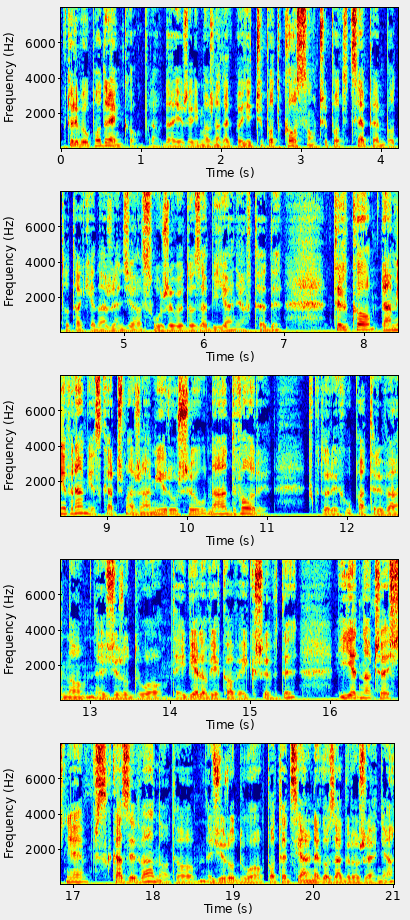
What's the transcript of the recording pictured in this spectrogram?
który był pod ręką, prawda, jeżeli można tak powiedzieć, czy pod kosą, czy pod cepem, bo to takie narzędzia służyły do zabijania wtedy, tylko ramię w ramię z karczmarzami ruszył na dwory w których upatrywano źródło tej wielowiekowej krzywdy i jednocześnie wskazywano to źródło potencjalnego zagrożenia.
